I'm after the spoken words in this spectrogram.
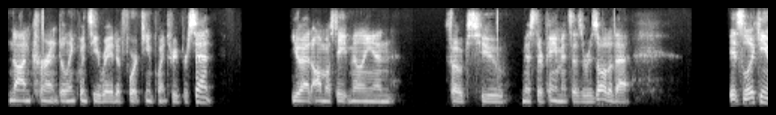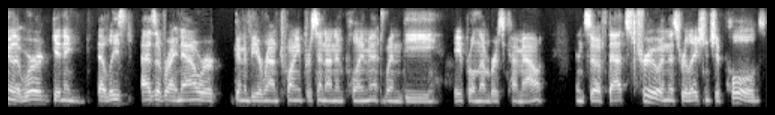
non-current delinquency rate of 14.3%. You had almost 8 million folks who missed their payments as a result of that. It's looking that we're getting, at least as of right now, we're going to be around 20% unemployment when the April numbers come out. And so, if that's true and this relationship holds,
